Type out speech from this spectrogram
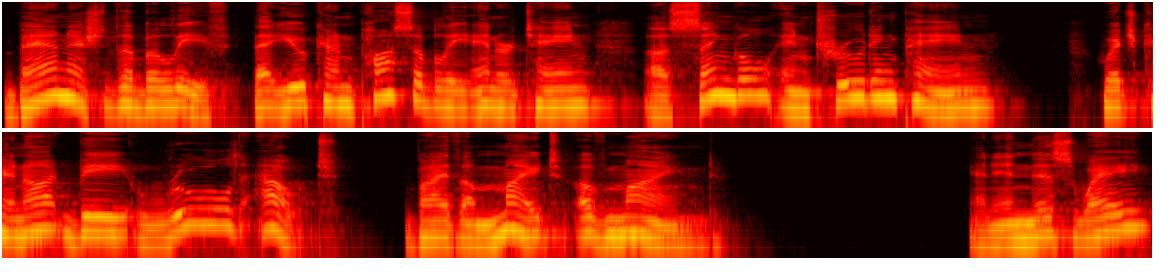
Banish the belief that you can possibly entertain a single intruding pain which cannot be ruled out by the might of mind. And in this way,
